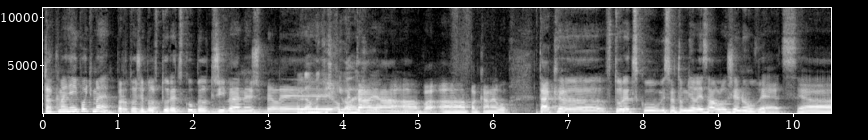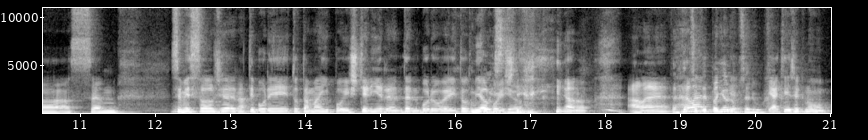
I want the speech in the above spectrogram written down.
tak na něj pojďme, protože byl v Turecku, byl dříve, než byli Opetaja jo? a, a, a pak Canelo. Tak eh, v Turecku my jsme to měli za loženou věc. Já jsem si myslel, že na ty body to tam mají pojištěný, jeden ten bodový to, To měl pojistil. pojištěný. ano. Ale to předvyplnil dopředu. já ti řeknu,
